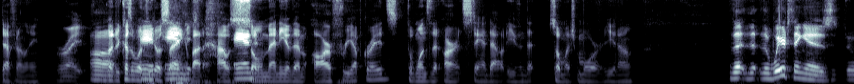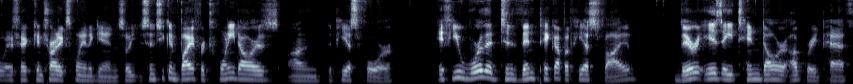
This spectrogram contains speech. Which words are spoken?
definitely Right. Uh, but because of what and- Vito was saying and- about how and- so many of them are free upgrades, the ones that aren't stand out even that so much more. You know, the, the the weird thing is, if I can try to explain again, so since you can buy it for twenty dollars on the PS4, if you were the, to then pick up a PS5, there is a ten dollar upgrade path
